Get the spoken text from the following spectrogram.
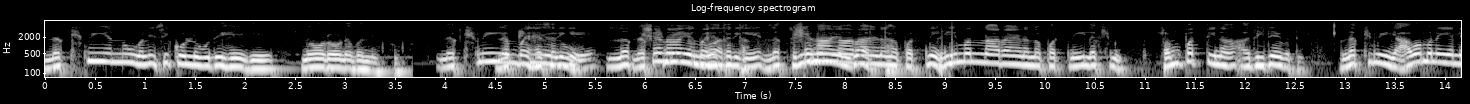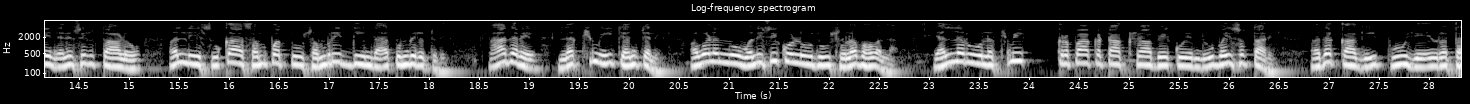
ಲಕ್ಷ್ಮಿಯನ್ನು ಒಲಿಸಿಕೊಳ್ಳುವುದು ಹೇಗೆ? ನೋಡೋಣ ಬನ್ನಿ. ಲಕ್ಷ್ಮಿ ಎಂಬ ಹೆಸರಿಗೆ ಲಕ್ಷಣ ಎಂಬ ಹೆಸರಿಗೆ ಲಕ್ಷ್ಮೀನಾರಾಯಣನ ಪತ್ನಿ. ಶ್ರೀಮನ್ನಾರಾಯಣನ ಪತ್ನಿ ಲಕ್ಷ್ಮಿ. ಸಂಪತ್ತಿನ ಅಧಿದೇವತೆ. ಲಕ್ಷ್ಮಿ ಯಾವ ಮನೆಯಲ್ಲಿ ನೆಲೆಸಿರುತ್ತಾಳೋ ಅಲ್ಲಿ ಸುಖ ಸಂಪತ್ತು ಸಮೃದ್ಧಿಯಿಂದ ತುಂಬಿರುತ್ತದೆ. ಆದರೆ ಲಕ್ಷ್ಮಿ ಚಂಚಲೆ. ಅವಳನ್ನು ಒಲಿಸಿಕೊಳ್ಳುವುದು ಸುಲಭವಲ್ಲ. ಎಲ್ಲರೂ ಲಕ್ಷ್ಮೀ ಕೃಪಾಕಟಾಕ್ಷ ಬೇಕು ಎಂದು ಬಯಸುತ್ತಾರೆ. ಅದಕ್ಕಾಗಿ ಪೂಜೆ ವ್ರತ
